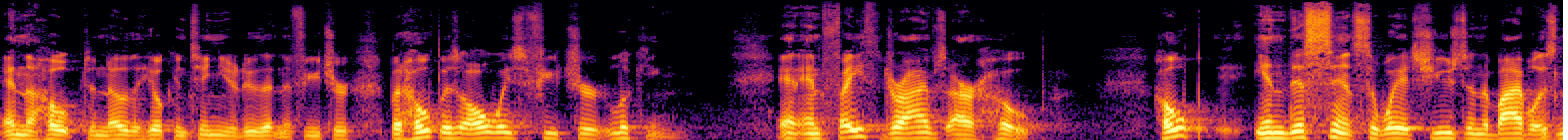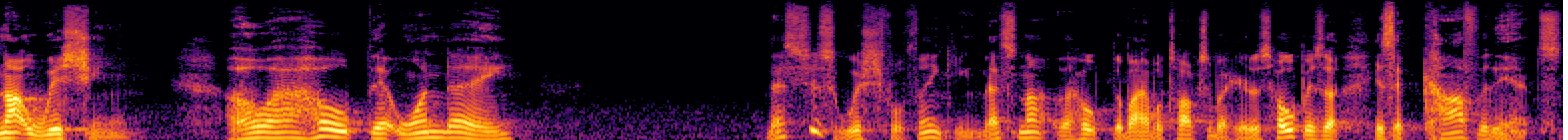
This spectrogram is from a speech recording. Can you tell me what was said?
and the hope to know that He'll continue to do that in the future, but hope is always future looking. And, and faith drives our hope. Hope, in this sense, the way it's used in the Bible, is not wishing. Oh, I hope that one day. That's just wishful thinking. That's not the hope the Bible talks about here. This hope is a, is a confidence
